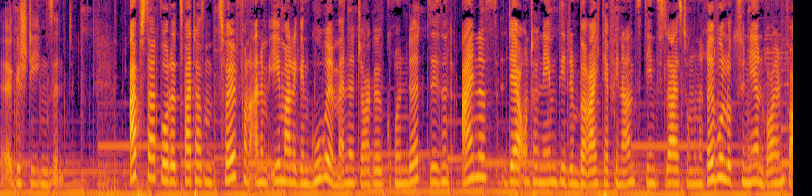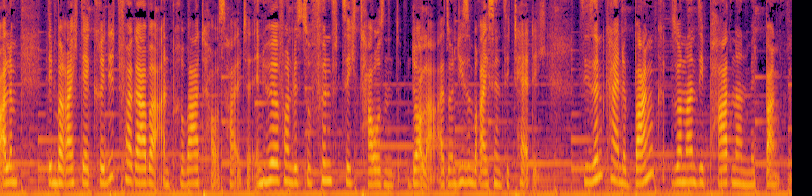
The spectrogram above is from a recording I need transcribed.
äh, gestiegen sind. Upstart wurde 2012 von einem ehemaligen Google-Manager gegründet. Sie sind eines der Unternehmen, die den Bereich der Finanzdienstleistungen revolutionieren wollen, vor allem den Bereich der Kreditvergabe an Privathaushalte in Höhe von bis zu 50.000 Dollar. Also in diesem Bereich sind sie tätig. Sie sind keine Bank, sondern sie partnern mit Banken.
